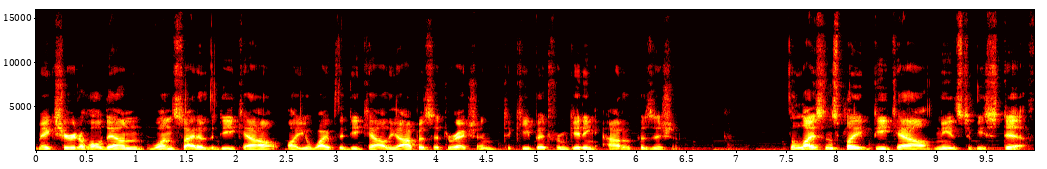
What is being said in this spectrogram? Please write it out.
Make sure to hold down one side of the decal while you wipe the decal the opposite direction to keep it from getting out of position. The license plate decal needs to be stiff,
